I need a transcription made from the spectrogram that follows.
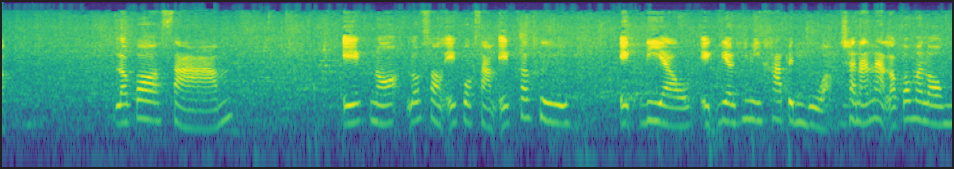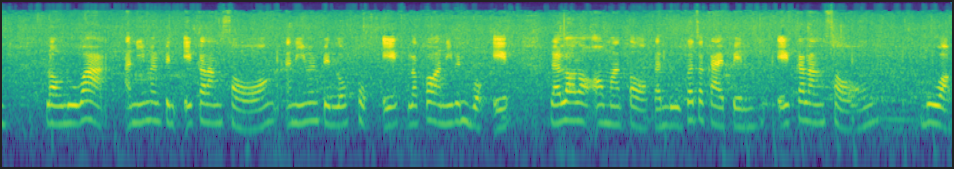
ก แล้วก็สาม x เนาะลบสอง x บวกสาม x ก็คือ x เดียว x เดียวที่มีค่าเป็นบวก ฉะนั้นอะเราก็มาลอง ลองดูว่าอันนี้มันเป็น x กำลังสองอันนี้มันเป็นลบ 6x แล้วก็อันนี้เป็นบวก x แล้วเราลองเอามาต่อกันดูก็จะกลายเป็น x กำลังสองบวก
